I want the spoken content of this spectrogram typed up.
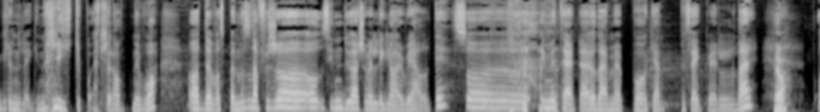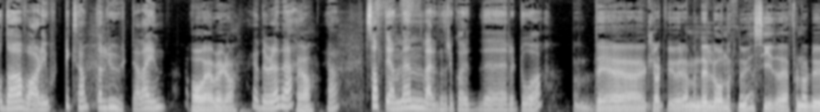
grunnleggende like på et eller annet nivå. Og at det var spennende. Så derfor så, og siden du er så veldig glad i reality, så inviterte jeg jo deg med på Campus Senkveld der. Ja. Og da var det gjort, ikke sant? Da lurte jeg deg inn. Å, jeg ble glad. Ja, det ble det. Ja. Satt igjen med en verdensrekord eller to òg. Det klarte klart vi gjorde, men det lå nok noe i å si det. For når du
